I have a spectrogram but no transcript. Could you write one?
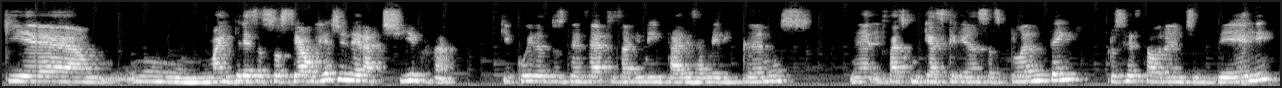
que é um, uma empresa social regenerativa que cuida dos desertos alimentares americanos, né, e faz com que as crianças plantem para os restaurantes dele,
